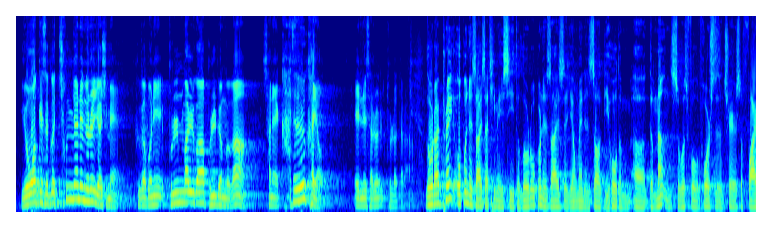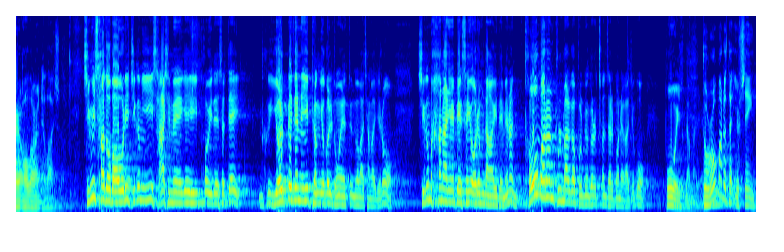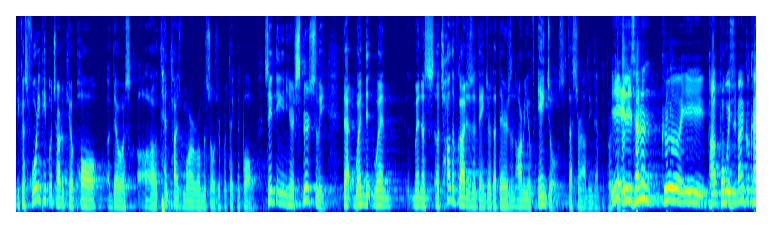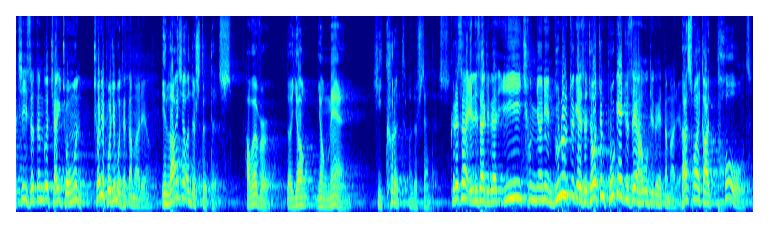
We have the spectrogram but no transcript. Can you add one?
여호와께서 그 청년의 눈을 여심해 그가 보니 불말과 불병거가 산에 가득하여 엘리사를 둘렀더라. Lord, I prayed, open his eyes that he may see. The Lord opened his eyes, the young man, and saw, behold, the, uh, the mountains was full of horses and chariots of fire all around Elijah. 지금 이 사도 바울이 지금 이 40명에게 포위됐을 때 그 10배 되는 이 병력을 동원했던 것 마찬가지로 지금 하나님의 백성이 어려움 당하게 되면은 더 많은 불말과 불병거를 천사를 보내 가지고 보호해 준단 말이에요. The model that you're saying, because 40 people tried to kill Paul, uh, there was uh, 10 times more Roman soldiers protecting Paul. Same thing in here spiritually, that when, the, when, when a, a child of God is in danger, that there's an army of angels that's surrounding them to 이 protect. 엘리사는 그이 보고 있지만 그 같이 있었던 그 자기 종은 전혀 보지 못했단 말이에요. Elijah understood this. However, the young, young man he couldn't understand this. 그래서 엘리사 기도하지 이 청년이 눈을 뜨게 해서 저 좀 보게 해 주세요 하고 기도했단 말이에요. That's why God told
